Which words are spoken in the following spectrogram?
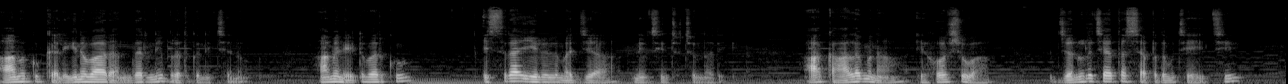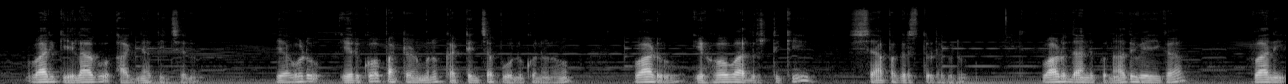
ఆమెకు కలిగిన వారందరినీ బ్రతుకునిచ్చెను. ఆమె నేటి వరకు ఇస్రాయిలుల మధ్య నివసించుచున్నది. ఆ కాలమున యహోశువ జనుల చేత శపథము చేయించి వారికి ఇలాగూ ఆజ్ఞాపించెను. ఎవడు ఎరుకో పట్టణమును కట్టించ పూనుకొనునో వాడు ఇహోవా దృష్టికి శాపగ్రస్తుడగును. వాడు దాని పునాది వేయగా వాని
